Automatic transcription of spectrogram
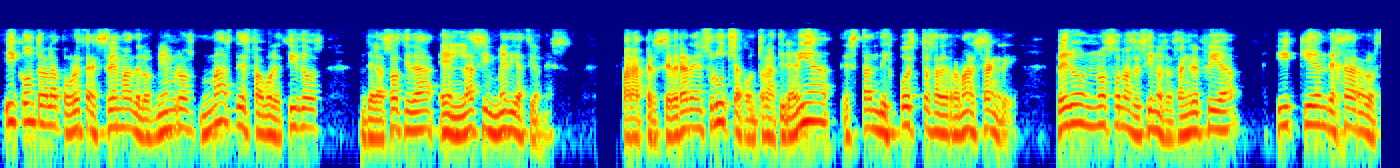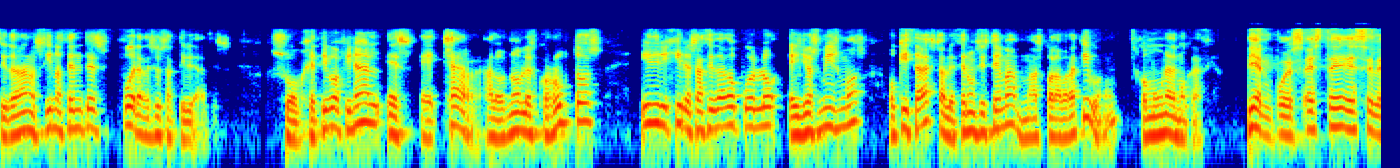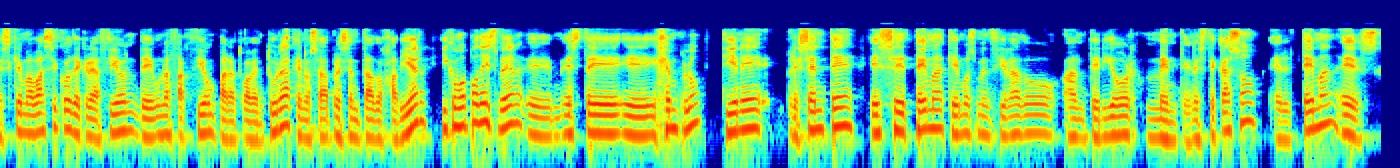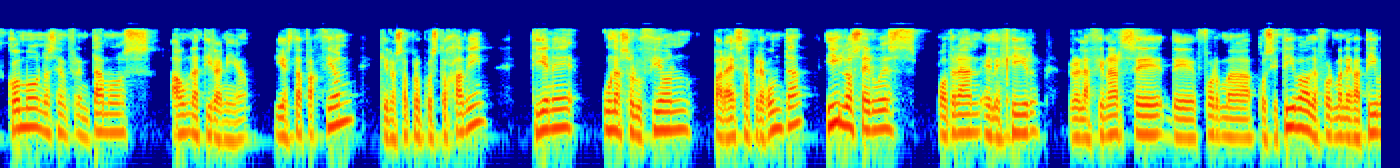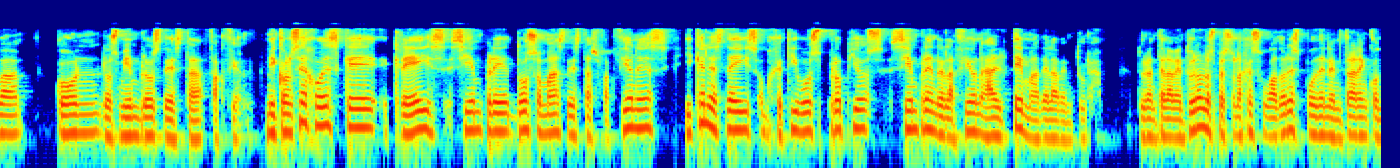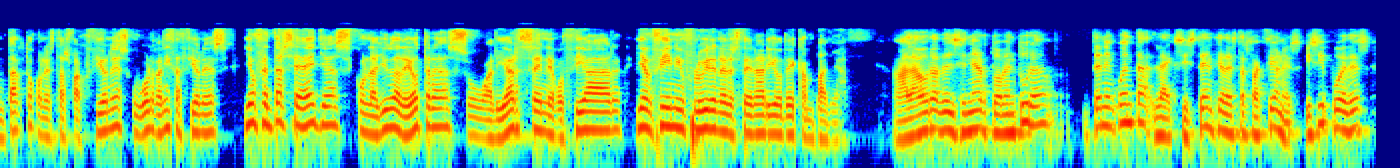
y contra la pobreza extrema de los miembros más desfavorecidos de la sociedad en las inmediaciones. Para perseverar en su lucha contra la tiranía, están dispuestos a derramar sangre, pero no son asesinos a sangre fría y quieren dejar a los ciudadanos inocentes fuera de sus actividades. Su objetivo final es echar a los nobles corruptos y dirigir esa ciudad o pueblo ellos mismos o quizás establecer un sistema más colaborativo, como una democracia. Bien, pues este es el esquema básico de creación de una facción para tu aventura que nos ha presentado Javier. Y como podéis ver, eh, este eh, ejemplo tiene presente ese tema que hemos mencionado anteriormente. En este caso, el tema es cómo nos enfrentamos a una tiranía. Y esta facción que nos ha propuesto Javi tiene una solución para esa pregunta y los héroes podrán elegir relacionarse de forma positiva o de forma negativa con los miembros de esta facción. Mi consejo es que creéis siempre dos o más de estas facciones y que les deis objetivos propios siempre en relación al tema de la aventura. Durante la aventura, los personajes jugadores pueden entrar en contacto con estas facciones u organizaciones y enfrentarse a ellas con la ayuda de otras o aliarse, negociar y, en fin, influir en el escenario de campaña. A la hora de diseñar tu aventura, ten en cuenta la existencia de estas facciones y, si puedes,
